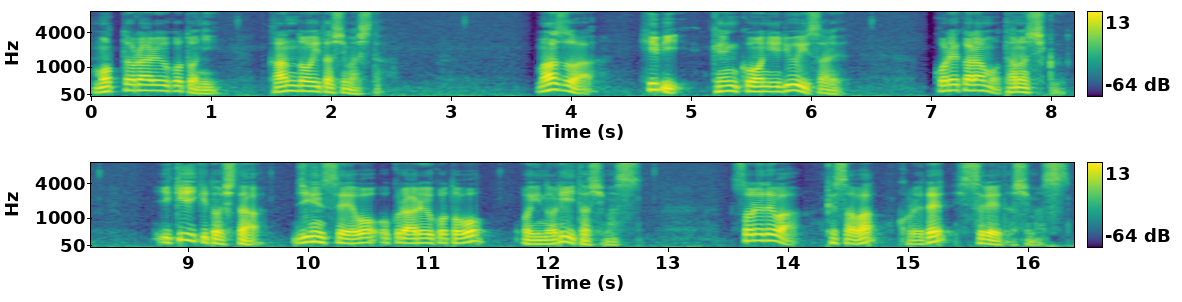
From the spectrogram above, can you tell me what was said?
持っておられることに感動いたしました。まずは日々健康に留意され、これからも楽しく、生き生きとした人生を送られることをお祈りいたします。それでは今朝はこれで失礼いたします。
